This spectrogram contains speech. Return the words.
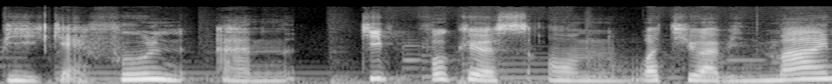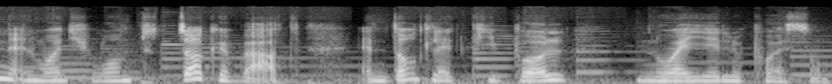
be careful and keep focus on what you have in mind and what you want to talk about and don't let people noyer le poisson.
